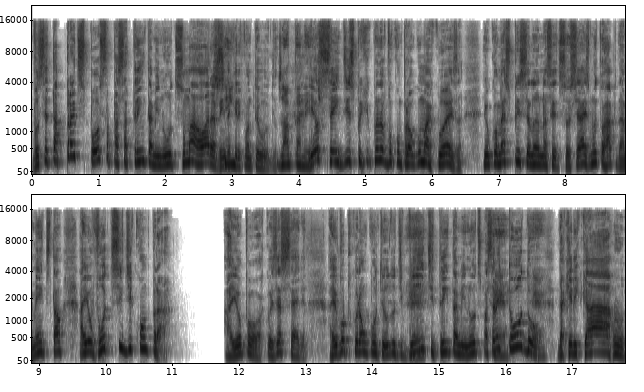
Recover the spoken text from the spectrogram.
você está predisposto a passar 30 minutos, uma hora vendo Sim. aquele conteúdo. Exatamente. Eu sei disso porque quando eu vou comprar alguma coisa, eu começo pincelando nas redes sociais muito rapidamente e tal, aí eu vou decidir comprar. Aí eu, pô, a coisa é séria. Aí eu vou procurar um conteúdo de 20, 30 minutos para saber É, tudo é. daquele carro,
